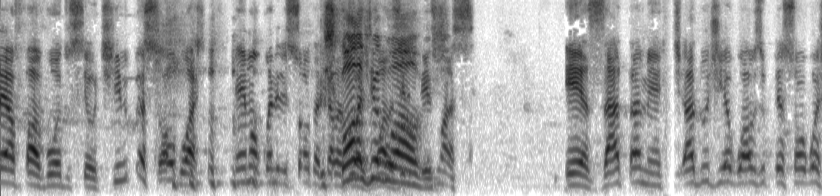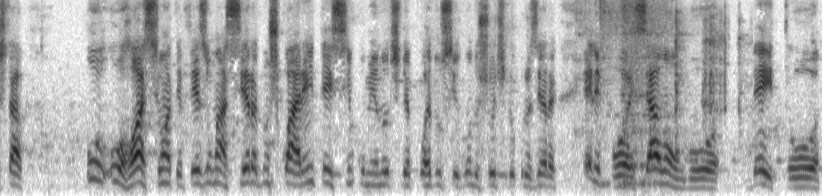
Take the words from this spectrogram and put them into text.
é a favor do seu time, o pessoal gosta. Meu irmão, quando ele solta aquela Escola Diego bolas, Alves. Uma... Exatamente. A do Diego Alves o pessoal gostava. O, o, Rossi ontem fez uma cera de uns 45 minutos depois do segundo chute do Cruzeiro. Ele foi, se alongou, deitou.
